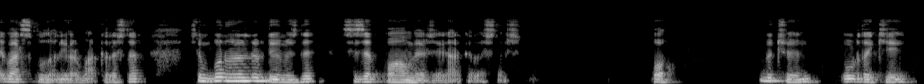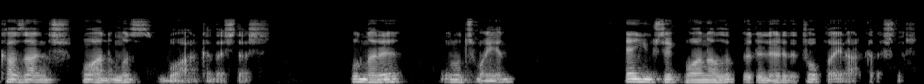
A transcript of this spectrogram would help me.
Rebars kullanıyorum arkadaşlar. Şimdi bunu öldürdüğümüzde size puan verecek arkadaşlar. O. Bütün buradaki kazanç puanımız bu arkadaşlar. Bunları unutmayın. En yüksek puanı alıp ödülleri de toplayın arkadaşlar.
